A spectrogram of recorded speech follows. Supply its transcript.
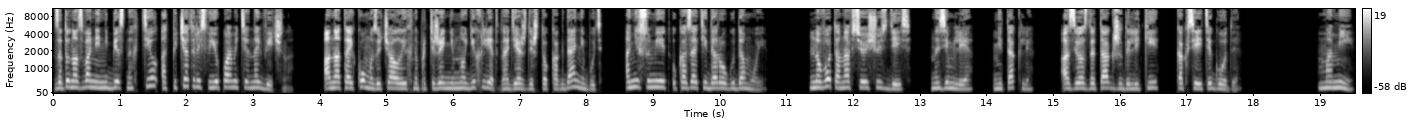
зато названия небесных тел отпечатались в ее памяти навечно. Она тайком изучала их на протяжении многих лет в надежде, что когда-нибудь они сумеют указать ей дорогу домой. Но вот она все еще здесь, на Земле, не так ли? А звезды так же далеки, как все эти годы. «Мами!»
